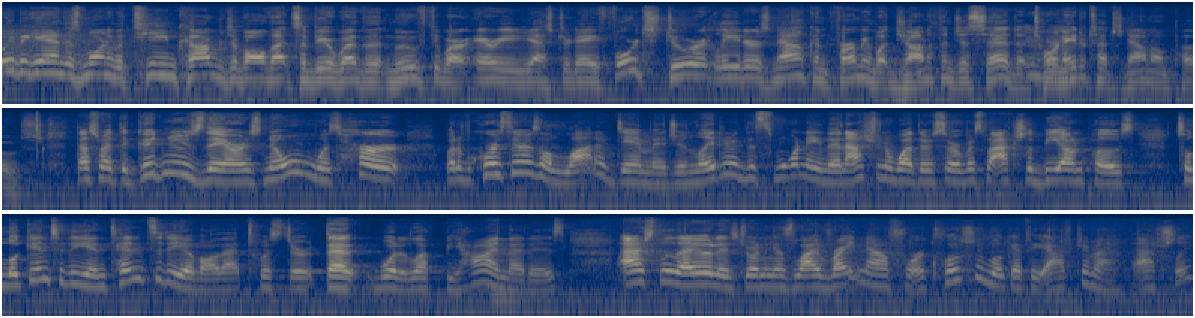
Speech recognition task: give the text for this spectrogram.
We began this morning with team coverage of all that severe weather that moved through our area yesterday. Fort Stewart leaders now confirming what Jonathan just said, a mm -hmm. tornado touchdown on post. That's right. The good news there is no one was hurt, but of course there's a lot of damage. And later this morning, the National Weather Service will actually be on post to look into the intensity of all that twister, that what it left behind, that is. Ashley Liotus is joining us live right now for a closer look at the aftermath. Ashley?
